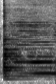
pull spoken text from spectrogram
Bye.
